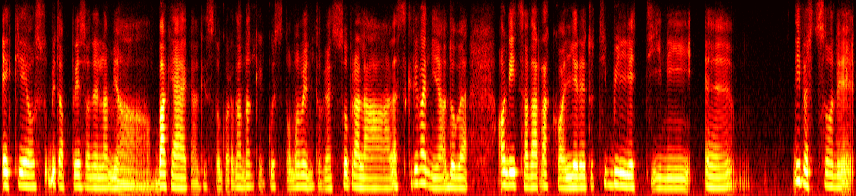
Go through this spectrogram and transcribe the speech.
e che ho subito appeso nella mia bacheca che sto guardando anche in questo momento, che è sopra la, la scrivania, dove ho iniziato a raccogliere tutti i bigliettini eh, di persone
